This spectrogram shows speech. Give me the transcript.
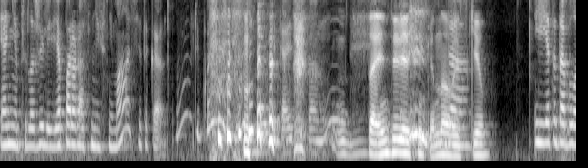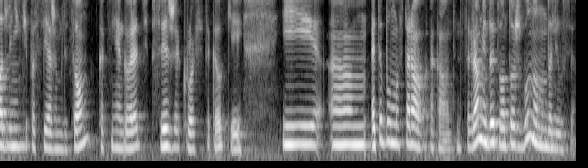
И они мне предложили, я пару раз у них снималась, я такая, ну, прикольно, типа, Да, интересненько, новый скилл. И я тогда была для них, типа, свежим лицом, как мне говорят, типа, свежая кровь. Я такая, окей. И эм, это был мой второй аккаунт Инстаграм. Мне до этого он тоже был, но он удалился.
